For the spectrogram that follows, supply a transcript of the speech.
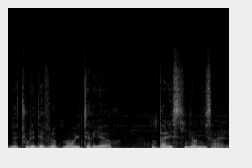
de tous les développements ultérieurs en Palestine et en Israël.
